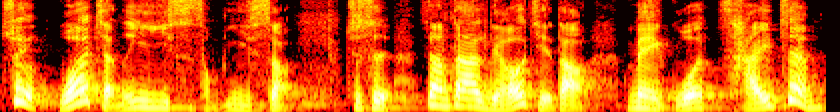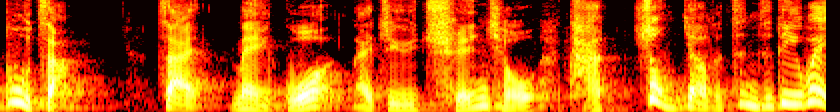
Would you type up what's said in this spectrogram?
所以我要讲的意义是什么意思啊？就是让大家了解到美国财政部长。在美国乃至于全球，它重要的政治地位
